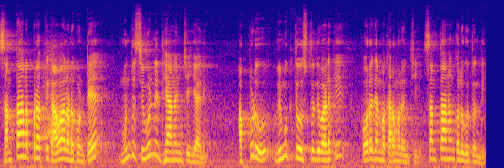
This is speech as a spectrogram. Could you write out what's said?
సంతాన ప్రాప్తి కావాలనుకుంటే ముందు శివుణ్ణి ధ్యానం చేయాలి అప్పుడు విముక్తి వస్తుంది వాళ్ళకి పూర్వజన్మ కర్మ నుంచి సంతానం కలుగుతుంది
